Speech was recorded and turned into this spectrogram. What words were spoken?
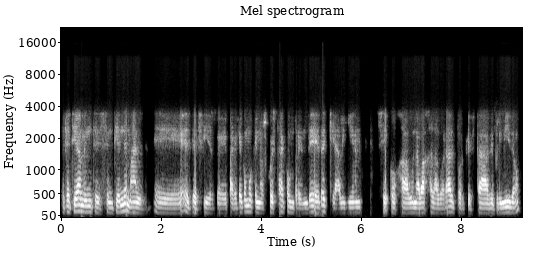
Efectivamente, se entiende mal. Eh, es decir, eh, parece como que nos cuesta comprender que alguien se coja una baja laboral porque está deprimido,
